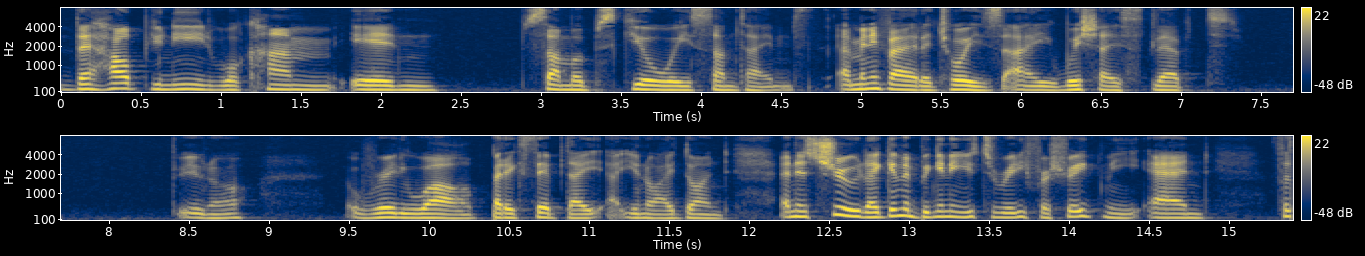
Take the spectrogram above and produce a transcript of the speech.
the help you need will come in some obscure ways sometimes. I mean, if I had a choice, I wish I slept, you know, really well. But except I, you know, I don't. And it's true. Like in the beginning, it used to really frustrate me, and for,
